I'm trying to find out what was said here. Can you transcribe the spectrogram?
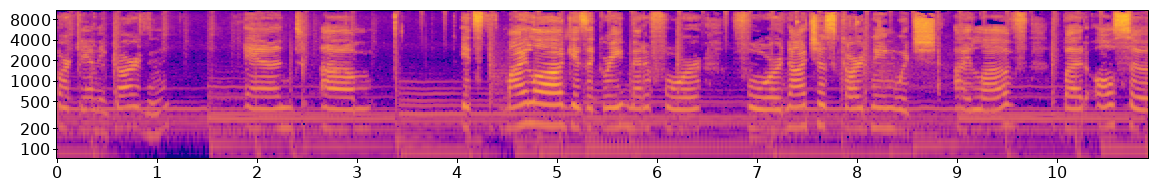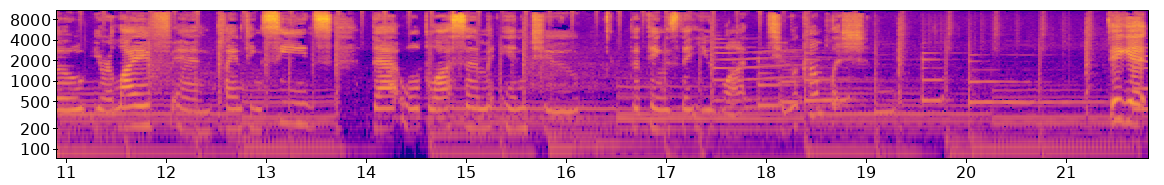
organic garden and um, it's my log is a great metaphor for not just gardening which i love but also your life and planting seeds that will blossom into the things that you want to accomplish Dig it.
